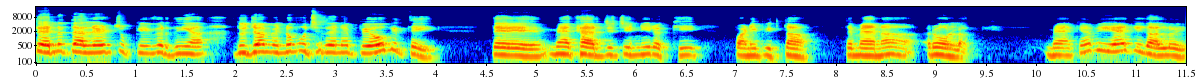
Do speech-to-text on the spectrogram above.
ਤਿੰਨ ਥੈਲੇ ਚੁੱਕੀ ਫਿਰਦੀ ਆ ਦੂਜਾ ਮੈਨੂੰ ਪੁੱਛਦੇ ਨੇ, ਪਿਓ ਕਿੱਥੇ? ਹੀ ਤੇ ਮੈਂ ਖੈਰ ਜੀ ਚੀਨੀ ਰੱਖੀ, ਪਾਣੀ ਪੀਤਾ ਤੇ ਮੈਂ ਨਾ ਰੋਣ ਲੱਗ ਗਈ। ਮੈਂ ਕਿਹਾ, ਵੀ ਇਹ ਕੀ ਗੱਲ ਹੋਈ?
